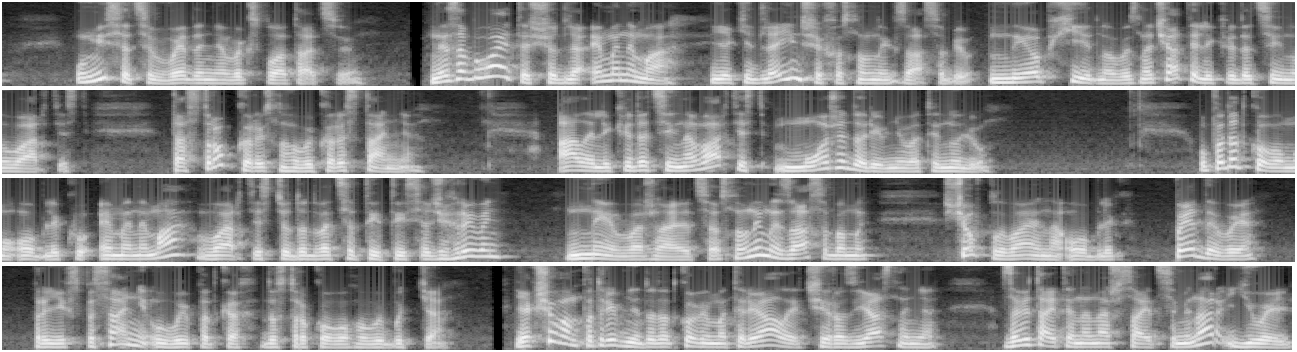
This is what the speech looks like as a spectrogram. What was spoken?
у місяці введення в експлуатацію. Не забувайте, що для МНМА, як і для інших основних засобів, необхідно визначати ліквідаційну вартість та строк корисного використання. Але ліквідаційна вартість може дорівнювати нулю. У податковому обліку МНМА вартістю до 20 тисяч гривень не вважаються основними засобами, що впливає на облік ПДВ при їх списанні у випадках дострокового вибуття. Якщо вам потрібні додаткові матеріали чи роз'яснення, завітайте на наш сайт семінар UA.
